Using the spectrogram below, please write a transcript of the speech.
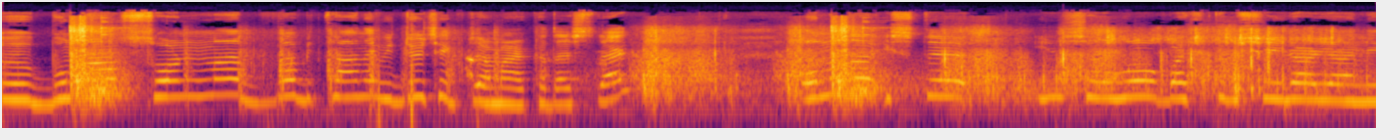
Ee, Bundan sonra da bir tane video çekeceğim arkadaşlar. Onu da işte inşallah başka bir şeyler yani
